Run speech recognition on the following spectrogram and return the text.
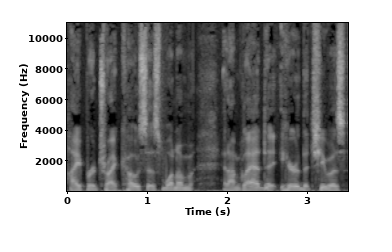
hypertrichosis. One of them, and I'm glad to hear that she was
